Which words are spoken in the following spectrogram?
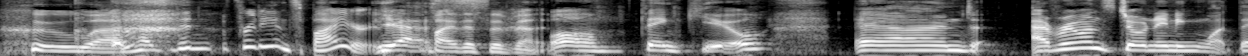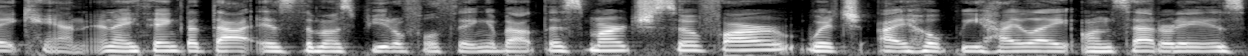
who uh, has been pretty inspired yes. by this event. Well, thank you. And everyone's donating what they can. And I think that that is the most beautiful thing about this march so far, which I hope we highlight on Saturday is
